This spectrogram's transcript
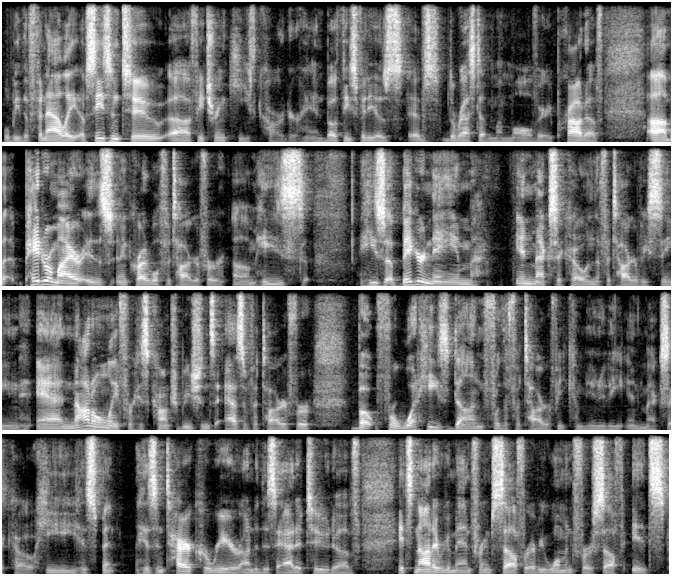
will be the finale of season two uh, featuring Keith Carter. And both these videos, as the rest of them, I'm all very proud of. Um, Pedro Meyer is an incredible photographer. Um, he's he's a bigger name in Mexico in the photography scene, and not only for his contributions as a photographer, but for what he's done for the photography community in Mexico. He has spent his entire career under this attitude of it's not every man for himself or every woman for herself. It's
